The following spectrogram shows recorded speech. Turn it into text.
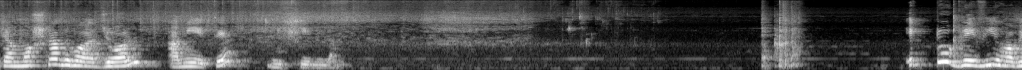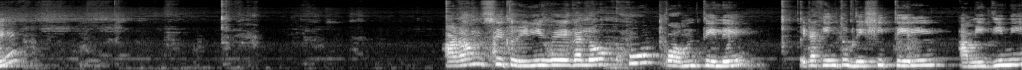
এটা মশলা ধোয়া জল আমি এতে মিশিয়ে দিলাম একটু গ্রেভি হবে। আরামসে তৈরি হয়ে গেল খুব কম তেলে। এটা কিন্তু বেশি তেল আমি দিইনি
